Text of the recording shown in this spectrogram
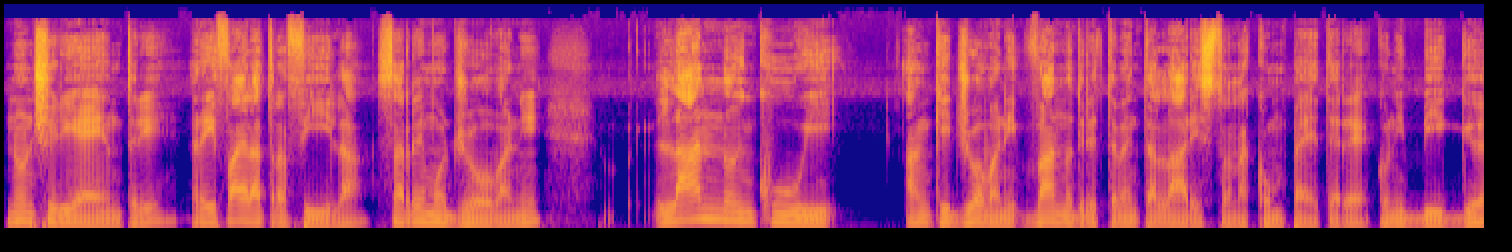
Non ci rientri rifai la trafila Sanremo Giovani l'anno in cui anche i giovani vanno direttamente all'Ariston a competere con i big,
